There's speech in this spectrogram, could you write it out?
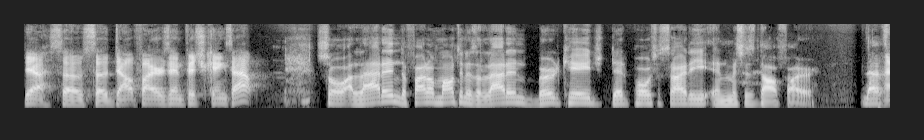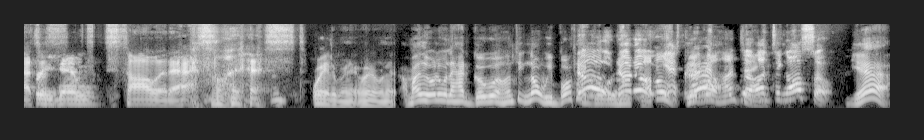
Yeah. So so Doubtfire's in. Fisher King's out. So Aladdin, the final mountain is Aladdin, Birdcage, Dead Poet Society, and Mrs. Doubtfire. That's, That's pretty a damn. solid ass list. Wait a minute, wait a minute. Am I the only one that had Good Will Hunting? No, we both had No, Goodwill no, Hunting. no. Oh, yes, Goodwill yeah, Hunting. Hunting also. Yeah,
